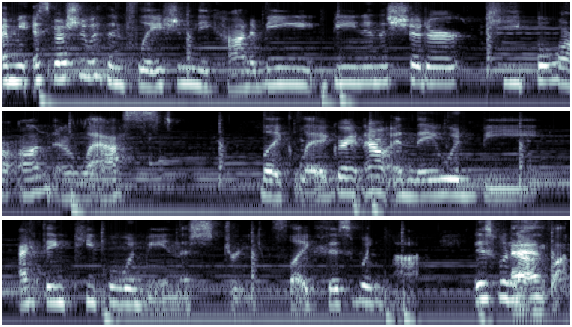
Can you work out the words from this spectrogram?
I mean, especially with inflation, the economy being in the shitter, people are on their last like leg right now and they would be i think people would be in the streets like this would not this would not fly.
